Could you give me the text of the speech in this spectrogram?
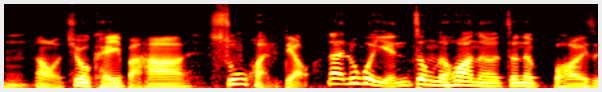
嗯，哦就可以把它舒缓掉。那如果严重的话呢，真的不好意思，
